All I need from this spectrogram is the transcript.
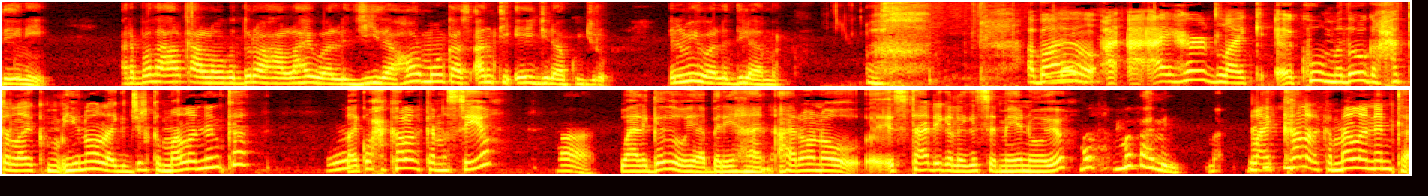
daynay arbada halkaa looga duraa halahay waa la jiidaa. Hormoonkaas anti agina ku jiro. Ilmihii waa la dilaa marka Abayo, I, heard like eh, kuwa madowga xataa like you know like jirka melaninka? Like waxa kalarka na siiyo? Waa la gadooyaa baryahan I don't know studiga laga sameynayo ma fahmin. Like kalarka melaninka.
